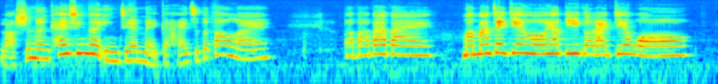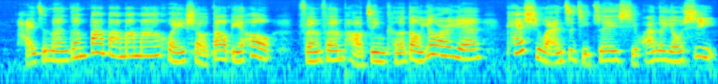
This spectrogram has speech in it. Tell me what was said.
老师们开心的迎接每个孩子的到来。爸爸拜拜，妈妈再见哦，要第一个来接我哦。孩子们跟爸爸妈妈挥手道别后，纷纷跑进蝌蚪幼儿园，开始玩自己最喜欢的游戏。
